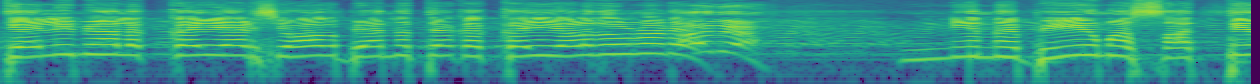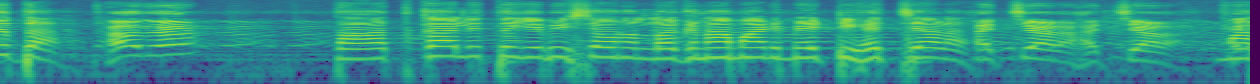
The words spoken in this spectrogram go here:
ತೆಲಿ ಮೇಲೆ ಕೈ ಆಡಿಸಿ ಹೋಗ ಬೆನ್ನ ತೆಗ ಕೈ ಎಳೆದಳು ನೋಡಿ. ನಿನ್ನ ಭೀಮ ಸತ್ತಿದ್ದ. ಹೌದು. ತಾತ್ಕಾಲಿಕ ಎಬಿಸಿ ಅವನ ಲಗ್ನ ಮಾಡಿ ಮೆಟ್ಟಿ ಹೆಚ್ಚಾಳ. ಹಚ್ಚಾಳ ಹಚ್ಚಾಳ. ಮ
